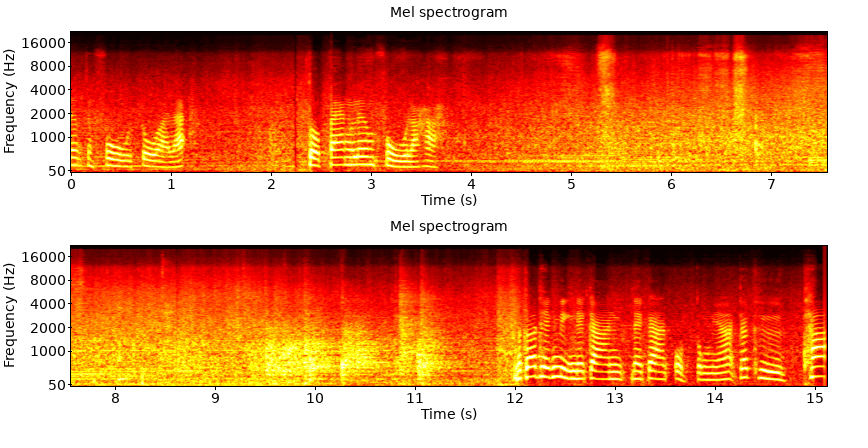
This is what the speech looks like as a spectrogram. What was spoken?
เริ่มจะฟูตัวแล้วตัวแป้งเริ่มฟูแล้วค่ะ แล้วก็เทคนิคในการในการอบตรงนี้ก็คือ ถ้า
